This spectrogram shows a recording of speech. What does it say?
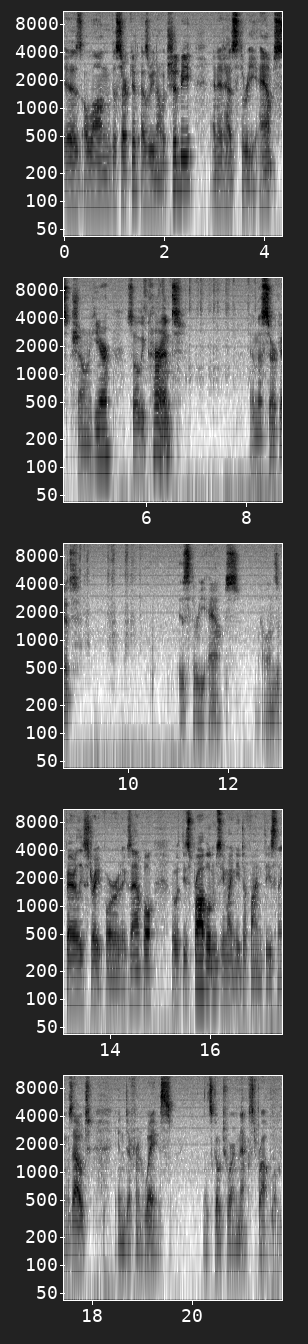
is along the circuit as we know it should be, and it has 3 amps shown here. So the current in this circuit is 3 amps. That one's a fairly straightforward example, but with these problems you might need to find these things out in different ways. Let's go to our next problem.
